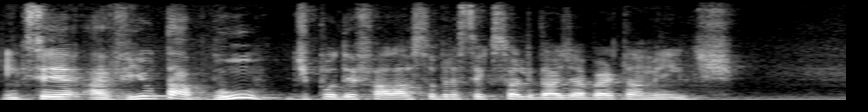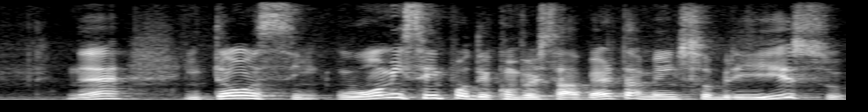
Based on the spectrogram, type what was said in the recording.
Em que você, havia o tabu de poder falar sobre a sexualidade abertamente. Né? Então, assim, o homem sem poder conversar abertamente sobre isso,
